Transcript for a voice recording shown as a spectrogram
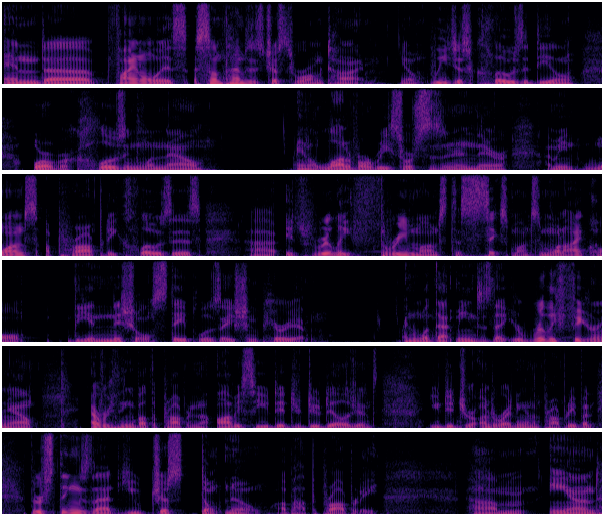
and uh, final is sometimes it's just the wrong time. You know, we just close a deal or we're closing one now and a lot of our resources are in there. I mean, once a property closes, uh, it's really three months to six months in what I call the initial stabilization period. And what that means is that you're really figuring out everything about the property. Now, obviously, you did your due diligence, you did your underwriting on the property, but there's things that you just don't know about the property. Um, and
